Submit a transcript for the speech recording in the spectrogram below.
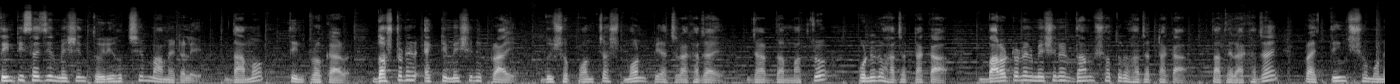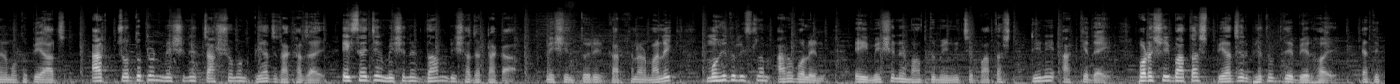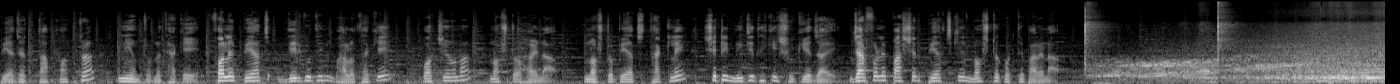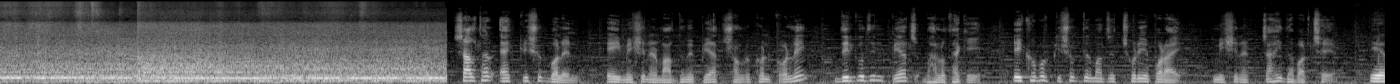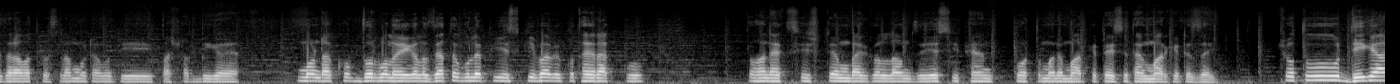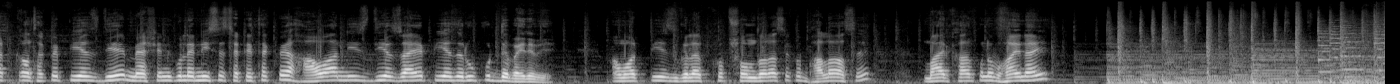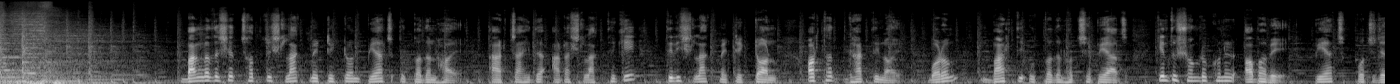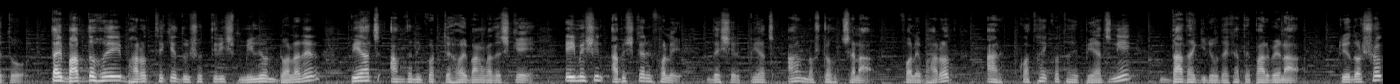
তিনটি সাইজের মেশিন তৈরি হচ্ছে মা মেটালে। দামও তিন প্রকার। দশ টনের একটি মেশিনে প্রায় দুইশো পঞ্চাশ মন পেঁয়াজ রাখা যায়। যার দাম মাত্র পনেরো হাজার টাকা। বারো টনের মেশিনের দাম সতেরো হাজার টাকা। তাতে রাখা যায় প্রায় তিনশো মনের মতো পেঁয়াজ। আর চোদ্দ টন মেশিনে চারশো মন পেঁয়াজ রাখা যায়। এই সাইজের মেশিনের দাম বিশ হাজার টাকা। মেশিন তৈরির কারখানার মালিক মহিদুল ইসলাম আরও বলেন, এই মেশিনের মাধ্যমে নিচে বাতাস টেনে আটকে দেয়। পরে সেই বাতাস পেঁয়াজের ভেতর দিয়ে বের হয়। এতে পেঁয়াজের তাপমাত্রা নিয়ন্ত্রণে থাকে। ফলে পেঁয়াজ দীর্ঘদিন ভালো থাকে, পচেও না, নষ্ট হয় না। নষ্ট পেঁয়াজ থাকলে সেটি নিজে থেকে শুকিয়ে যায়। যার ফলে পাশের পেঁয়াজকে নষ্ট করতে পারে না। সালথার এক কৃষক বলেন, এই মেশিনের মাধ্যমে পেঁয়াজ সংরক্ষণ করলে দীর্ঘদিন পেঁয়াজ ভালো থাকে। এই খবর কৃষকদের মাঝে ছড়িয়ে পড়ায়, মেশিনের চাহিদা বাড়ছে। পেঁয়াজের আবাদ করছিলাম মোটামুটি পাঁচ সাত বিঘা। মনটা খুব দুর্বল হয়ে গেল যতগুলো পেঁয়াজ কীভাবে কোথায় রাখব? তখন এক সিস্টেম বাইর করলাম যে এসি ফ্যান বর্তমানে মার্কেটে এসে তাই মার্কেটে যাই। চতুর্দিকে আটকানো থাকবে পেঁয়াজ দিয়ে মেশিনগুলো নিচে সেটে থাকবে, হাওয়া নিচ দিয়ে যায়, পেঁয়াজের উপর দিয়ে বাইরেবে আমার পিসগুলো খুব সুন্দর আছে, খুব ভালো আছে, মায়ের খাওয়ার কোনো ভয় নাই। বাংলাদেশে ছত্রিশ লাখ মেট্রিক টন পেঁয়াজ উৎপাদন হয়। আর চাহিদা আঠাশ লাখ থেকে তিরিশ লাখ মেট্রিক টন। অর্থাৎ ঘাটতি নয়, বরং বাড়তি উৎপাদন হচ্ছে পেঁয়াজ। কিন্তু সংরক্ষণের অভাবে পেঁয়াজ পচে যেত। তাই বাধ্য হয়ে ভারত থেকে দুশো মিলিয়ন ডলারের পেঁয়াজ আমদানি করতে হয় বাংলাদেশকে। এই মেশিন আবিষ্কারের ফলে দেশের পেঁয়াজ আর নষ্ট হচ্ছে না। ফলে ভারত আর কথায় কথায় পেঁয়াজ নিয়ে দাদাগিরিও দেখাতে পারবে না। প্রিয় দর্শক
